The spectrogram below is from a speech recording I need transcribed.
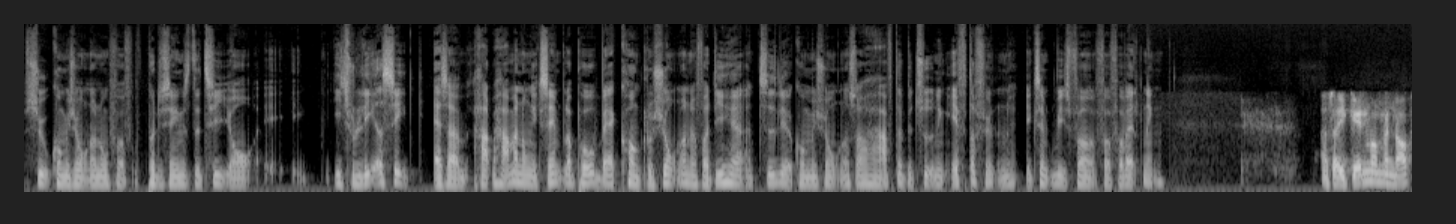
syv kommissioner nu for, på de seneste 10 år. Isoleret set, altså har, har man nogle eksempler på, hvad konklusionerne fra de her tidligere kommissioner så har haft af betydning efterfølgende, eksempelvis for, for forvaltningen? Altså igen må man nok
